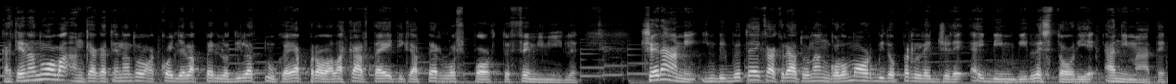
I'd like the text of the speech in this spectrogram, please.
Catena Nuova, anche a Catena Nuova accoglie l'appello di Lattuca e approva la carta etica per lo sport femminile. Cerami in biblioteca ha creato un angolo morbido per leggere ai bimbi le storie animate.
